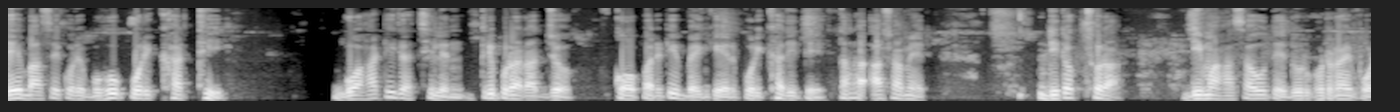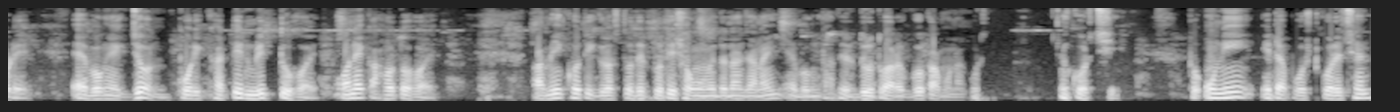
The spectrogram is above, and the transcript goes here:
যে বাসে করে বহু পরীক্ষার্থী গুয়াহাটি যাচ্ছিলেন ত্রিপুরা রাজ্য কোঅপারেটিভ ব্যাংকের পরীক্ষা দিতে তারা আসামের ডিতকছড়া ডিমা হাসাউতে দুর্ঘটনায় পড়ে এবং একজন পরীক্ষার্থীর মৃত্যু হয়। অনেক আহত হয়। আমি ক্ষতিগ্রস্তদের প্রতি সমবেদনা জানাই এবং তাদের দ্রুত আরোগ্য কামনা কর- করছি। তো উনি এটা পোস্ট করেছেন।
